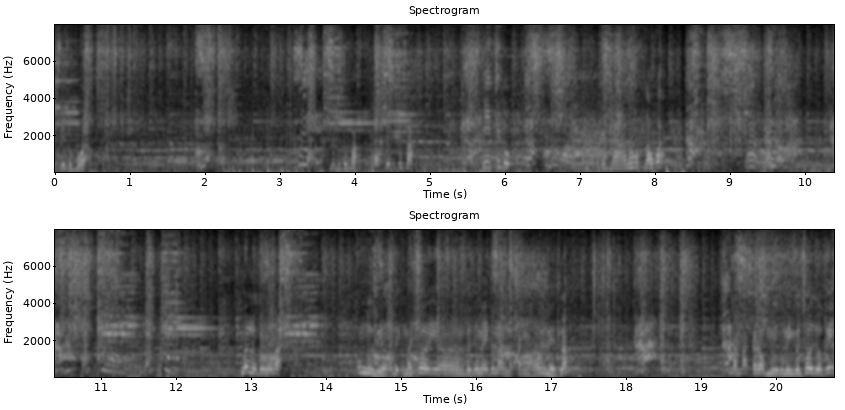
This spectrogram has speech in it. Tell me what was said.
Phải đập liên tục các bạn. Đập liên tục vào đập liên tục chết rồi. Cái bà nó đau quá. Mất lực rồi các bạn. Không đủ điều định mà chơi ờ, với cái mấy cái màn mà tăng máu thì mệt lắm. Mà ma cà rồng của mình còn chơi được ấy.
